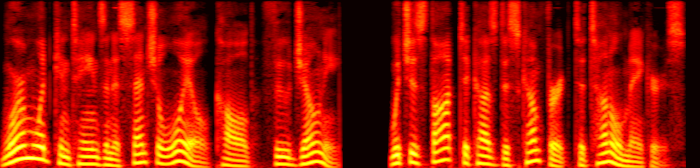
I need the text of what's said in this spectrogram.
Wormwood contains an essential oil called thujone, which is thought to cause discomfort to tunnel makers.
